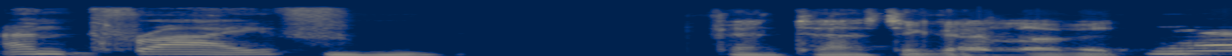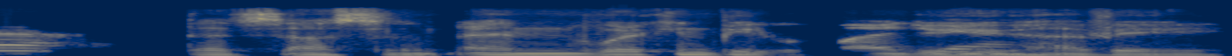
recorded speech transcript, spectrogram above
and thrive. Mhm. Fantastic. I love it. Yeah. That's awesome. And where can people find you? Yeah. You have a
